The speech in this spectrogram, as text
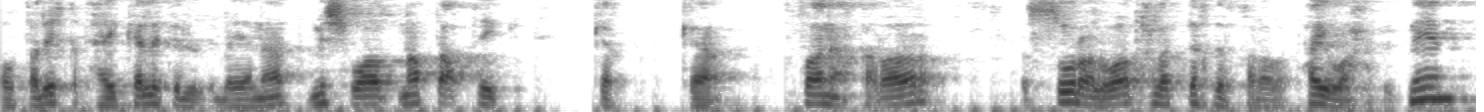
أو طريقة هيكلة البيانات مش واضح ما بتعطيك كصانع قرار الصورة الواضحة لاتخذ القرارات. هي واحد. اثنين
